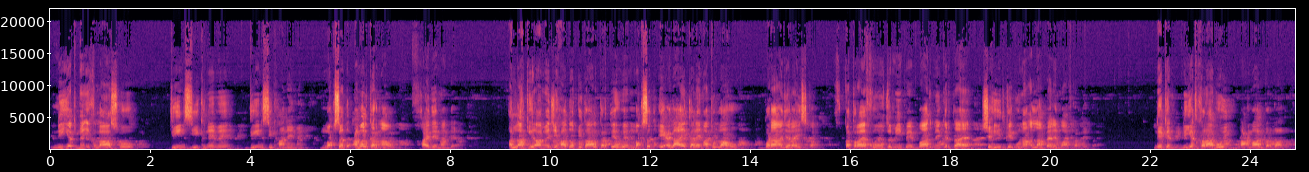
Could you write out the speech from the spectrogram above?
نیت میں اخلاص ہو، دین سیکھنے میں، دین سکھانے میں۔ مقصد عمل کرنا ہو۔ فائدے مند ہے اللہ کی راہ میں جہاد و قتال کرتے ہوئے مقصد اعلائے کلمت اللہ ہو۔ بڑا اجر ہے اس کا۔ قطرہ خون زمین پہ بعد میں گرتا ہے، شہید کے گناہ اللہ پہلے معاف کر دیتا ہے۔ لیکن نیت خراب ہوئی، اعمال برباد ہو۔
